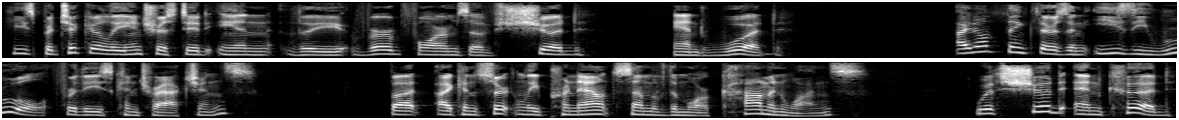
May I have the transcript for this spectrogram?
He's particularly interested in the verb forms of should and would. I don't think there's an easy rule for these contractions, but I can certainly pronounce some of the more common ones. With should and could,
